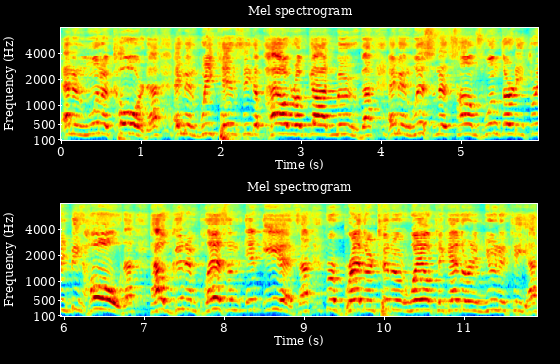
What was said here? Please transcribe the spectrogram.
and in one accord, uh, amen, we can see the power of God move. Uh, amen. Listen at Psalms 133. Behold, uh, how good and pleasant it is uh, for brethren to dwell together in unity. Uh,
